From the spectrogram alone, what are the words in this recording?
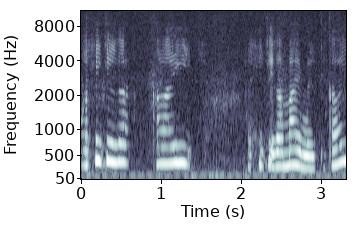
おひげがかわいい。おひげが前向いてかわいい。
